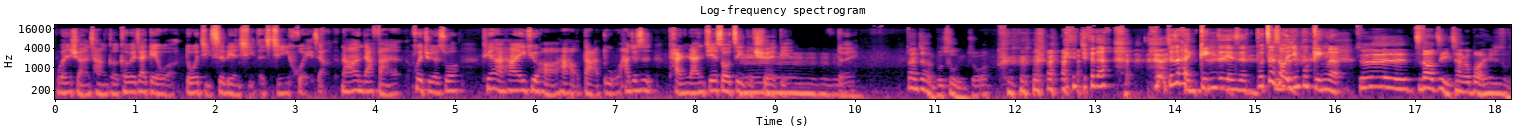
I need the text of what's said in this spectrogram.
我很喜欢唱歌，可不可以再给我多几次练习的机会？这样，然后人家反而会觉得说，天啊，他 EQ 好，他好大度，他就是坦然接受自己的缺点，嗯、对。但这很不处女座，你 觉得就是很惊这件事，不，这时候已经不惊了，就是知道自己唱歌不好听，就是我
